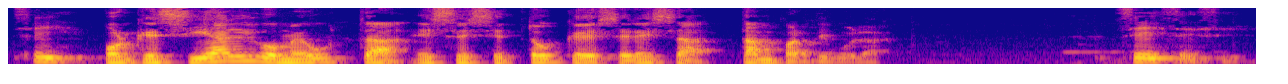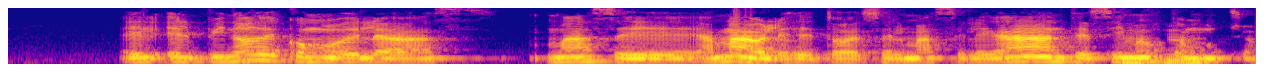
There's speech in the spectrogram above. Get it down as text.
sí. porque si algo me gusta es ese toque de cereza tan particular. Sí, sí, sí. El, el Pinot es como de las más eh, amables de todo, es el más elegante, sí, me gusta mucho.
